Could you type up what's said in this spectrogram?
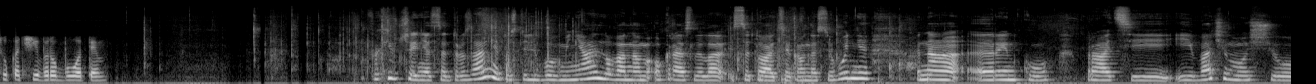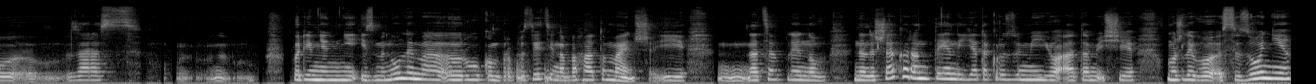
шукачів роботи. Фахівчиня центру зайнятості Любов Міняйлова нам окреслила ситуацію, яка в нас сьогодні на ринку праці, і бачимо, що зараз порівнянні із минулим роком пропозицій набагато менше. І на це вплинув не лише карантин, я так розумію, а там ще можливо сезонні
